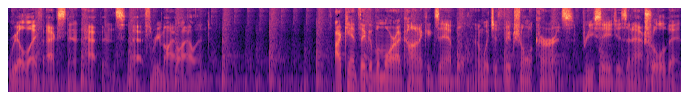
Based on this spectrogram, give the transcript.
real life accident happens at Three Mile Island. I can't think of a more iconic example in which a fictional occurrence presages an actual event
